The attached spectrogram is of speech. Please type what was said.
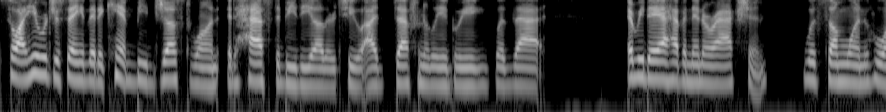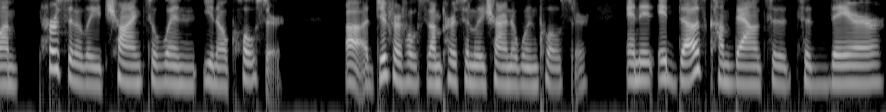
So I hear what you're saying that it can't be just one; it has to be the other two. I definitely agree with that. Every day I have an interaction with someone who I'm personally trying to win, you know, closer. Uh, different folks that I'm personally trying to win closer and it, it does come down to to their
